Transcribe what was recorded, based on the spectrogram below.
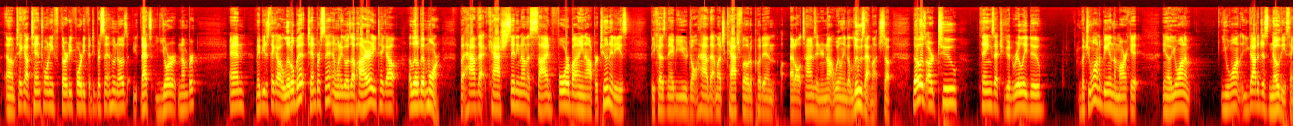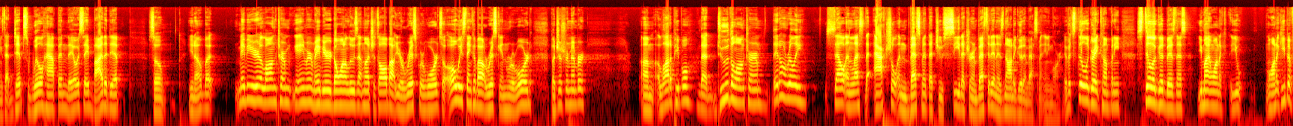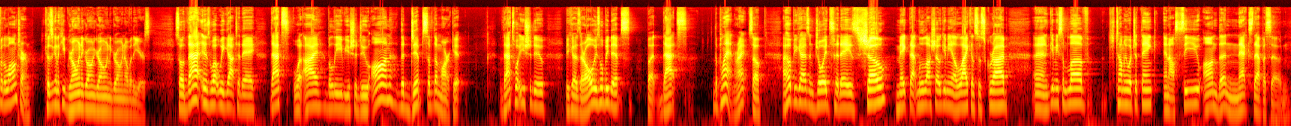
Um, take out 10, 20, 30, 40, 50%. Who knows? That's your number. And maybe you just take out a little bit, 10%. And when it goes up higher, you take out a little bit more. But have that cash sitting on the side for buying opportunities because maybe you don't have that much cash flow to put in at all times and you're not willing to lose that much. So, those are two things that you could really do. But you want to be in the market. You know, you want to you want you got to just know these things that dips will happen. They always say buy the dip. So, you know, but maybe you're a long-term gamer, maybe you don't want to lose that much. It's all about your risk reward. So always think about risk and reward, but just remember um, a lot of people that do the long term, they don't really sell unless the actual investment that you see that you're invested in is not a good investment anymore. If it's still a great company, still a good business, you might want to you want to keep it for the long term because it's going to keep growing and growing and growing and growing over the years. So that is what we got today. That's what I believe you should do on the dips of the market. That's what you should do because there always will be dips, but that's the plan, right? So I hope you guys enjoyed today's show. Make that moolah show. Give me a like and subscribe and give me some love. Tell me what you think, and I'll see you on the next episode.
